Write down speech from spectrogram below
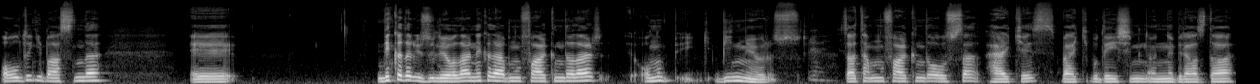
olduğu gibi aslında e, ne kadar üzülüyorlar, ne kadar bunun farkındalar onu bilmiyoruz. Evet. Zaten bunun farkında olsa herkes belki bu değişimin önüne biraz daha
